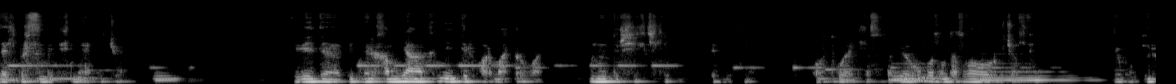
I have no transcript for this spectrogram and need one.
Залбирсан гэдэгт найдаж байна. Тэгээд э, бид нэр хамгийн анхны тэр формат руу өнөөдөр шилжлээд тэр тийм урдгүй байдлаас одоо би хүн болгон толгоо өөргөж болдог. Тэг бүгдээр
